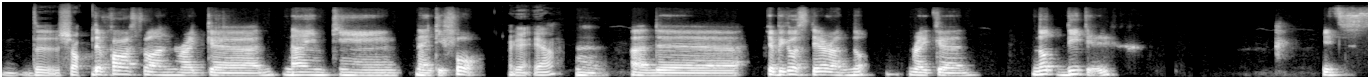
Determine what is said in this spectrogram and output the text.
the shock? The first one like uh, 1994. Okay, yeah. Mm. And uh, yeah, because there are not like uh, not detailed. It's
